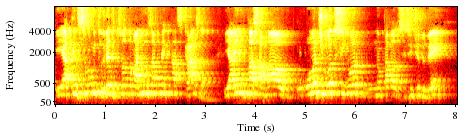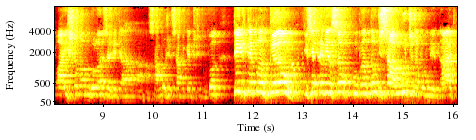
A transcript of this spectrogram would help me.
E a atenção é muito grande, as pessoas estão ali não sabem como é que está as casas. E aí um passa mal, ontem outro senhor não estava se sentindo bem, aí chama a ambulância, a gente, a, a a gente sabe que é dificultoso. Tem que ter plantão, isso é prevenção, um plantão de saúde na comunidade.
